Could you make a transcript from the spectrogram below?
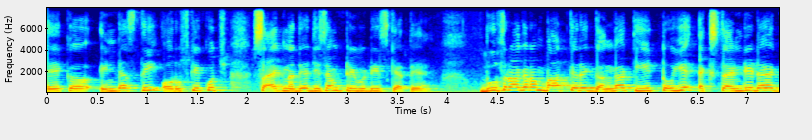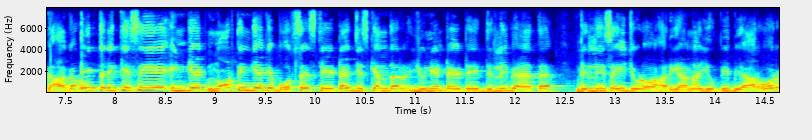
एक इंडस थी और उसकी कुछ सहायक नदियाँ जिसे हम ट्रिब्यूटीज कहते हैं। दूसरा, अगर हम बात करें गंगा की तो ये एक्सटेंडेड है, घाघर। एक तरीके से ये इंडिया नॉर्थ इंडिया के बहुत से स्टेट है, जिसके अंदर यूनियन टेरिटरी दिल्ली भी आया था। दिल्ली से ही जुड़ा हुआ हरियाणा यूपी बिहार और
